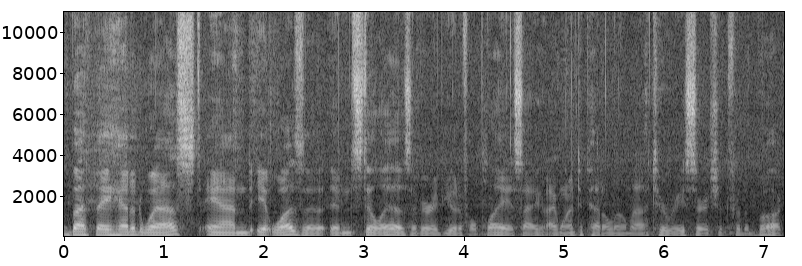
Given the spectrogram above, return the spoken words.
but they headed west, and it was a, and still is, a very beautiful place. I, I went to Petaluma to research it for the book,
